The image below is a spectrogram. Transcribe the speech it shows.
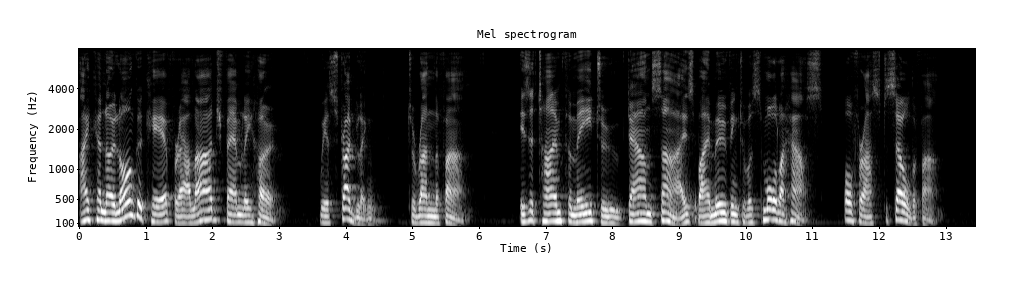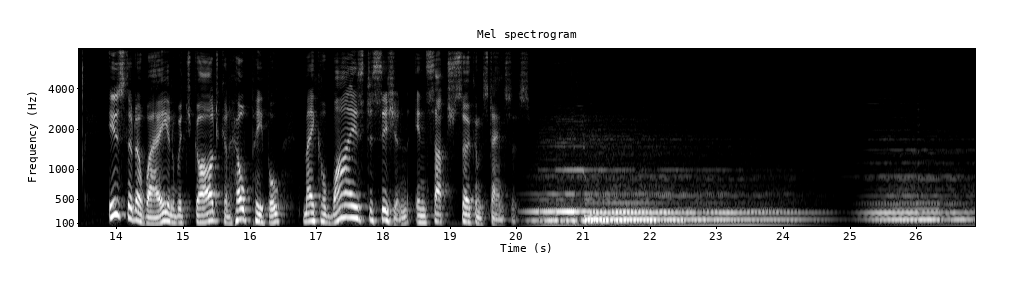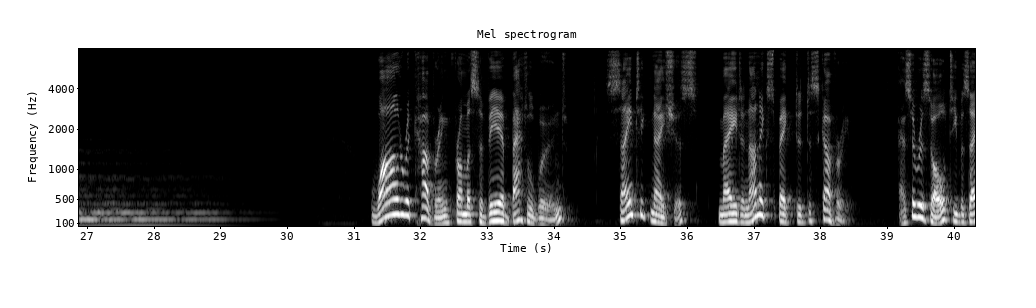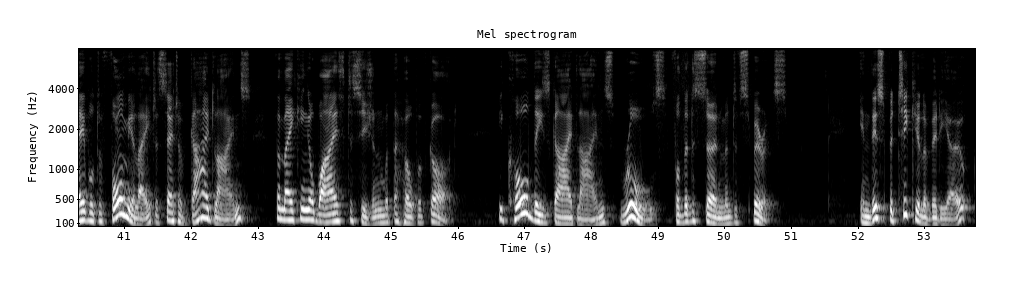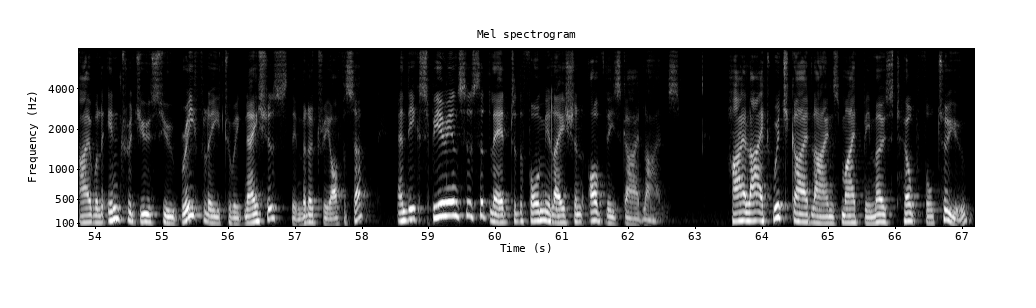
I can no longer care for our large family home. We are struggling to run the farm. Is it time for me to downsize by moving to a smaller house or for us to sell the farm? Is there a way in which God can help people make a wise decision in such circumstances? While recovering from a severe battle wound, St. Ignatius made an unexpected discovery. As a result, he was able to formulate a set of guidelines for making a wise decision with the help of God. He called these guidelines rules for the discernment of spirits. In this particular video, I will introduce you briefly to Ignatius, the military officer, and the experiences that led to the formulation of these guidelines. Highlight which guidelines might be most helpful to you.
